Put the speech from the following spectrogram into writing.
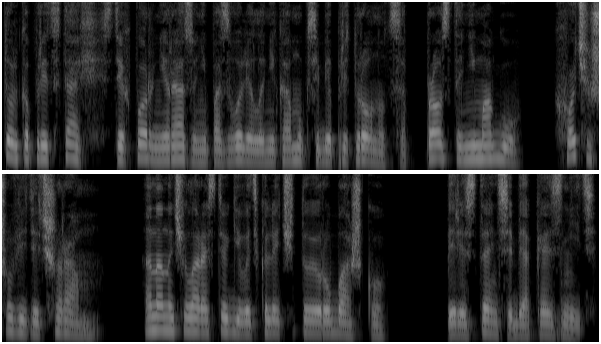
Только представь, с тех пор ни разу не позволила никому к себе притронуться. Просто не могу. Хочешь увидеть шрам? Она начала расстегивать клетчатую рубашку. Перестань себя казнить.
